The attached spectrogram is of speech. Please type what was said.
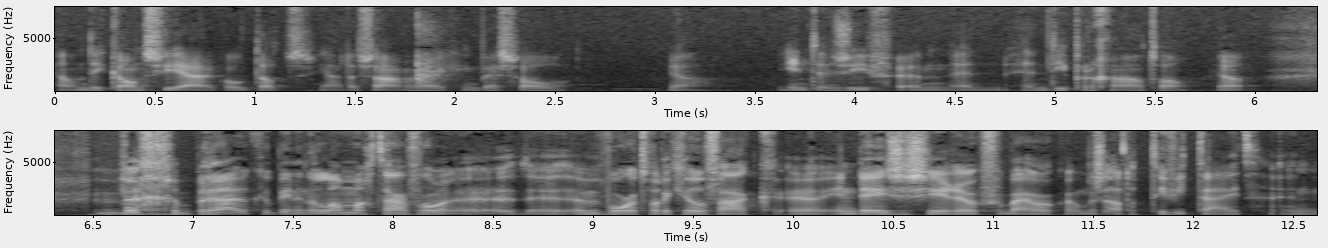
ja, aan die kant zie je eigenlijk ook dat ja, de samenwerking best wel ja, intensief en, en, en dieper gaat al. Ja. We gebruiken binnen de landmacht daarvoor uh, een woord wat ik heel vaak uh, in deze serie ook voorbij hoor komen, is adaptiviteit. En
